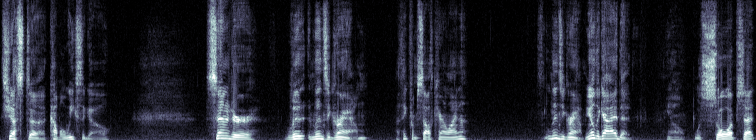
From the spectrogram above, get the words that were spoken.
just a couple weeks ago, Senator Li- Lindsey Graham, I think from South Carolina, Lindsey Graham, you know the guy that you know was so upset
